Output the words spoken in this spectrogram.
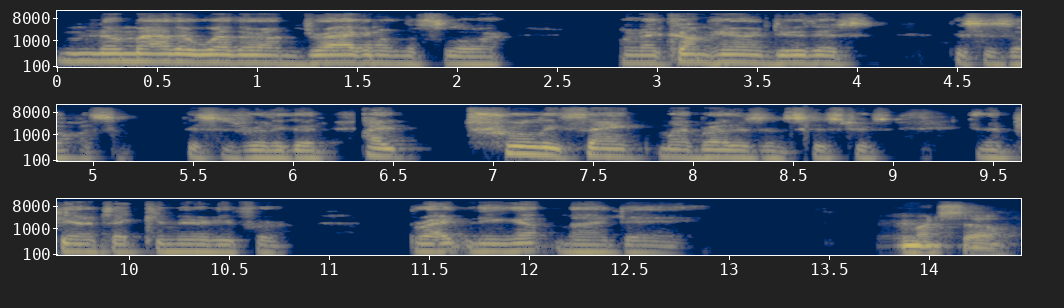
No matter whether I'm dragging on the floor. When I come here and do this, this is awesome. This is really good. I truly thank my brothers and sisters in the Piano Tech community for brightening up my day. Very much so.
